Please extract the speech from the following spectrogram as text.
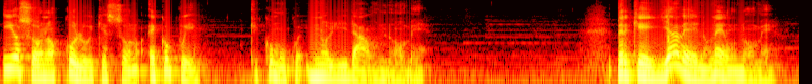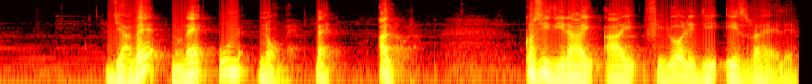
io sono colui che sono. Ecco qui, che comunque non gli dà un nome. Perché Yahweh non è un nome. Yahweh non è un nome. Beh, allora, così dirai ai figliuoli di Israele,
